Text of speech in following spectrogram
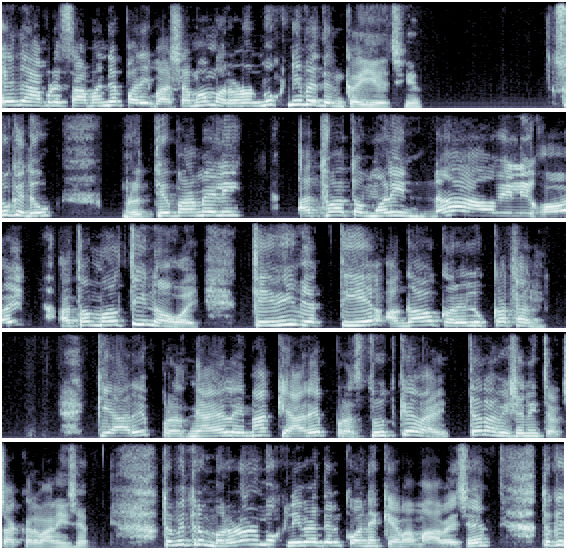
એને આપણે સામાન્ય પરિભાષામાં મરણોન્મુખ નિવેદન કહીએ છીએ. શું કીધું? મૃત્યુ પામેલી અથવા તો મળી ન આવેલી હોય અથવા મળતી ન હોય, તેવી વ્યક્તિએ અગાઉ કરેલું કથન ક્યારે ન્યાયાલયમાં ક્યારે પ્રસ્તુત કહેવાય તેના વિશેની ચર્ચા કરવાની છે. તો મિત્રો, મરણોન્મુખ નિવેદન કોને કહેવામાં આવે છે? તો કે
